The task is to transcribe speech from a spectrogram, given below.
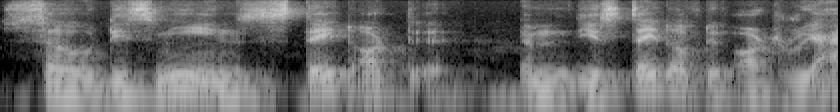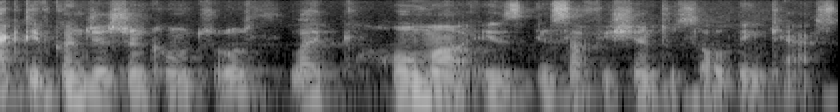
So this means state art, um, the state of the art reactive congestion controls like HOMA is insufficient to solve incast.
